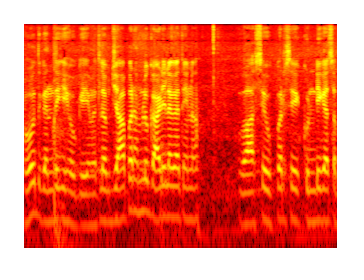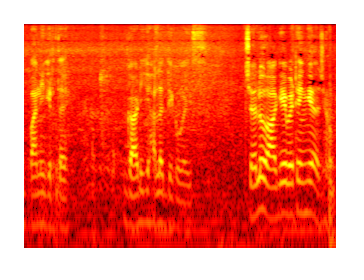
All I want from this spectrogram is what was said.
बहुत गंदगी हो गई है मतलब जहाँ पर हम लोग गाड़ी लगाते हैं ना, वहाँ से ऊपर से कुंडी का सब पानी गिरता है। गाड़ी की हालत देखो गाइस चलो आगे बैठेंगे आज हम।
